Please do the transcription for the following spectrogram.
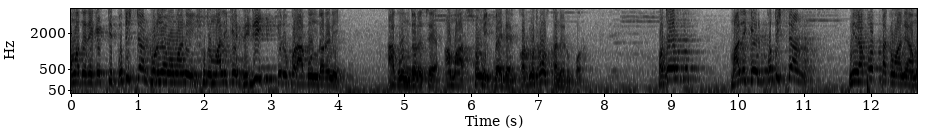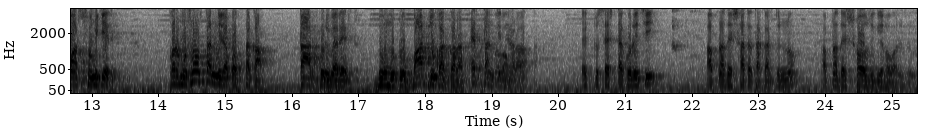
আমাদের এক একটি প্রতিষ্ঠান পড়ে যাওয়া মানে শুধু মালিকের রিজিকের উপর আগুন ধরেনি আগুন ধরেছে আমার শ্রমিক ভাইদের কর্মসংস্থানের উপর অতএব মালিকের প্রতিষ্ঠান নিরাপদ থাকা মানে আমার শ্রমিকের কর্মসংস্থান নিরাপদ থাকা তার পরিবারের দুমুটো বাদ জোগাড় করার স্থানটি নিরাপদ থাকা। একটু চেষ্টা করেছি আপনাদের সাথে থাকার জন্য, আপনাদের সহযোগী হওয়ার জন্য।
